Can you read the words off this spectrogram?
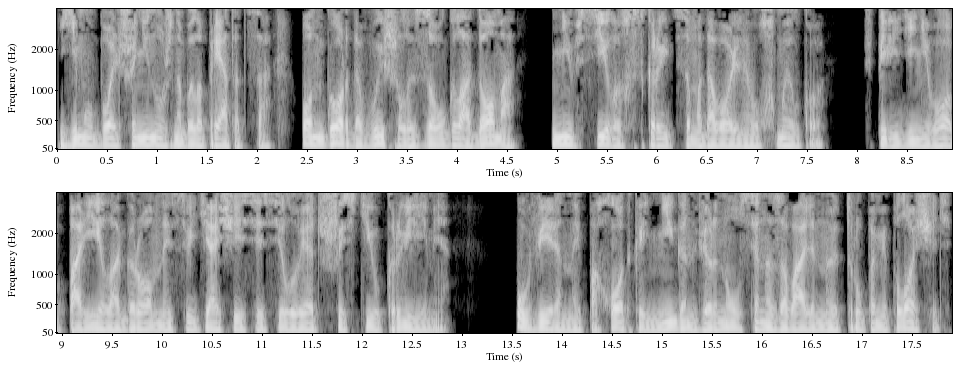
Ему больше не нужно было прятаться. Он гордо вышел из-за угла дома, не в силах скрыть самодовольную ухмылку. Впереди него парил огромный светящийся силуэт с шестью крыльями. Уверенной походкой Ниган вернулся на заваленную трупами площадь.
